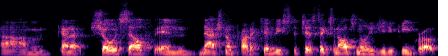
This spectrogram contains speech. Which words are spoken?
um, kind of show itself in national productivity statistics and ultimately GDP growth.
